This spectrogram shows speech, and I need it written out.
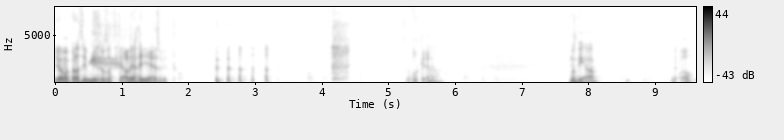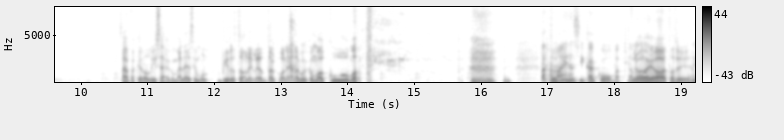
Joo, mä pelasin Microsoftia, oli ihan jees vittu. Okei. Okay. Mutta joo. Joo. Mäpä kerron lisää, kun mä lensin mun virtuaalilentokoneella, kuinka mua kuumotti. Varmaan ihan sikakuumottavaa. Joo, joo, tosi ihan.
